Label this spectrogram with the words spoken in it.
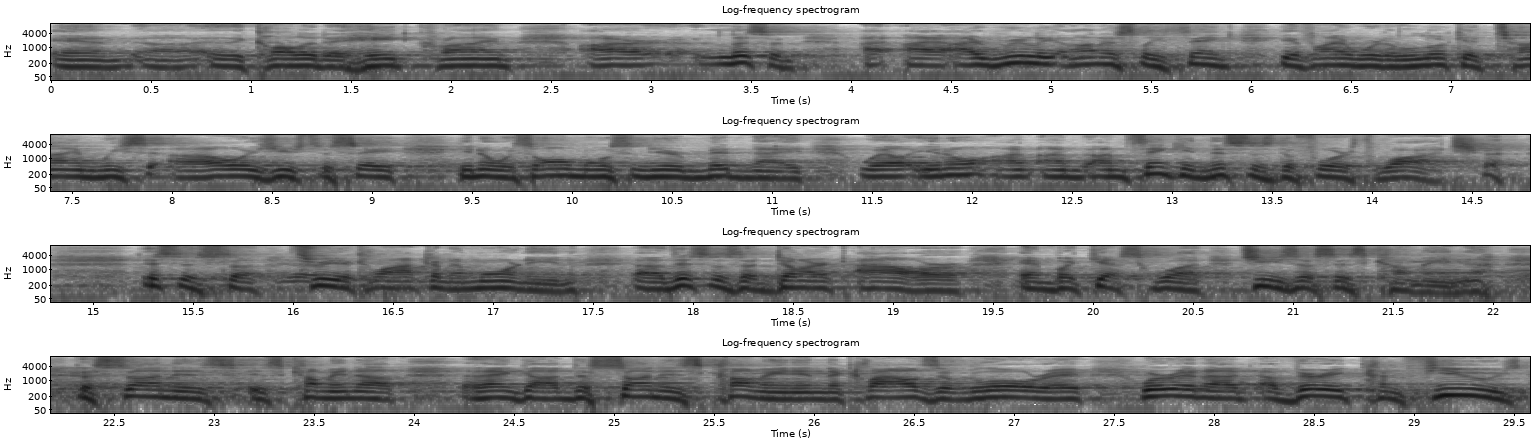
and uh, they call it a hate crime. Our, listen, I, I, really honestly think if I were to look at time, we I always used to say, you know, it's almost near midnight. Well, you know, I'm, I'm, I'm thinking this is the fourth watch. This is uh, three o'clock in the morning. Uh, this is a dark hour. And but guess what? Jesus is coming. The sun is is coming up. Thank God, the sun is coming in the clouds of glory. We're in a, a very confused,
